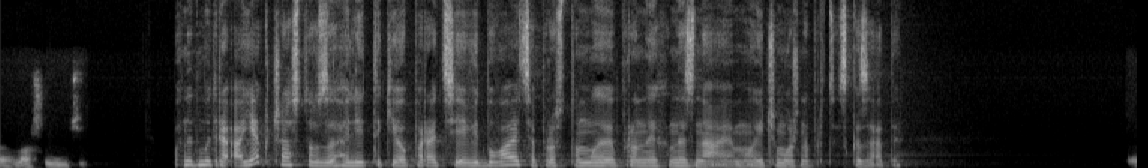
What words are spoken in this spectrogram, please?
нашу участь. Пане Дмитре, а як часто взагалі такі операції відбуваються? Просто ми про них не знаємо. І чи можна про це сказати? Е,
